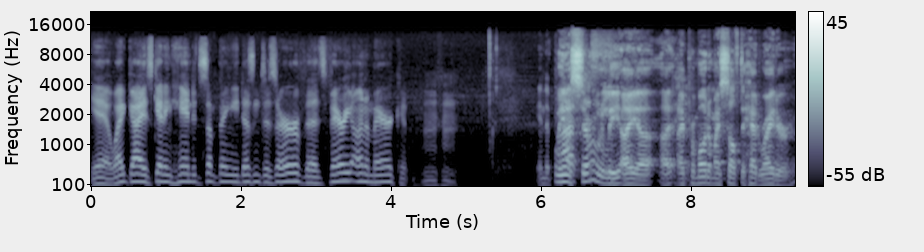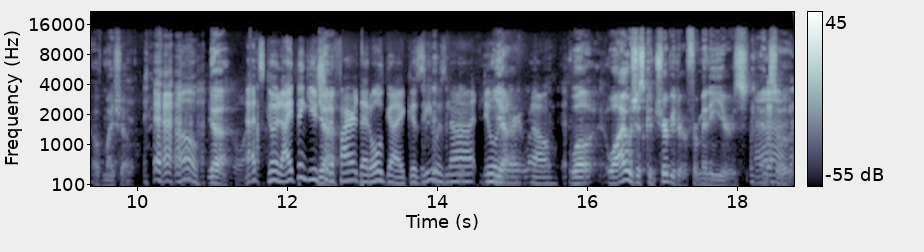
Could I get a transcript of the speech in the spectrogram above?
Yeah, white guy is getting handed something he doesn't deserve. That's very un-American. Mm-hmm. In the Well, you know, similarly, I, uh, I I promoted myself to head writer of my show. Oh, Yeah. that's good. I think you should Yeah. have fired that old guy because he was not doing Yeah. very well. Well, well, I was just contributor for many years, and so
